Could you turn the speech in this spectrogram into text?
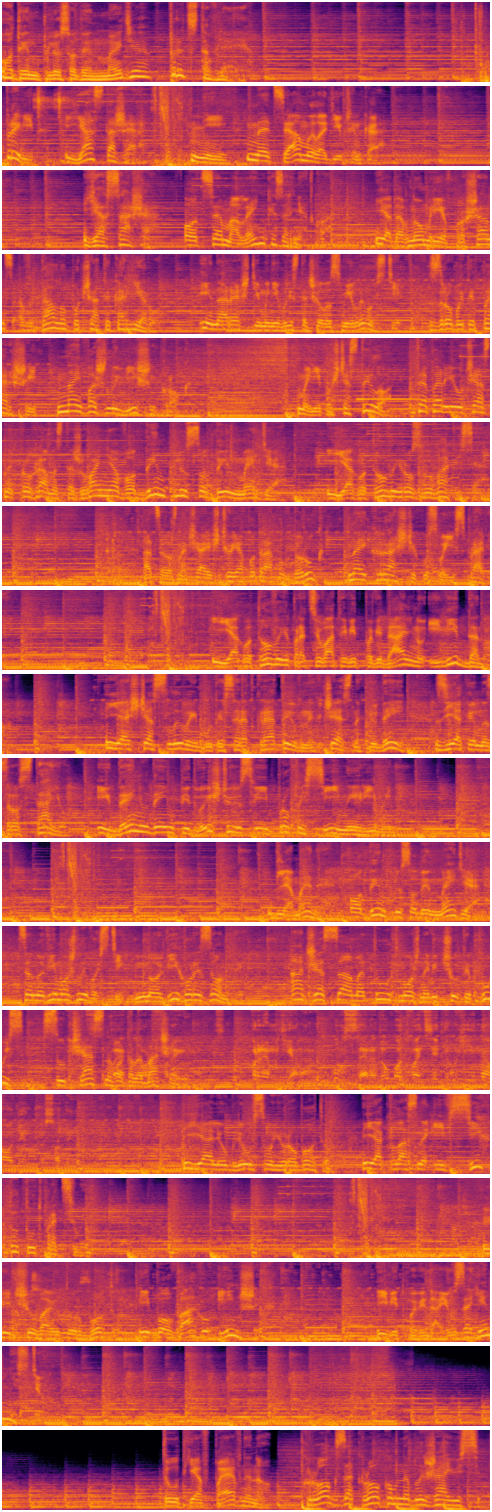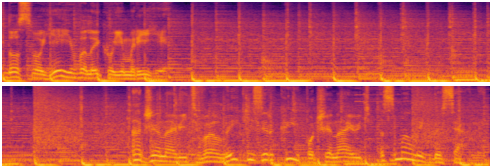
Один плюс один медіа представляє Привіт, я стажер. Ні, не ця мила дівчинка. Я Саша. Оце маленьке зернятко. Я давно мріяв про шанс вдало почати кар'єру. І нарешті мені вистачило сміливості зробити перший найважливіший крок. Мені пощастило. Тепер я учасник програми стажування в 1 плюс 1 медіа. Я готовий розвиватися. А це означає, що я потрапив до рук найкращих у своїй справі. Я готовий працювати відповідально і віддано. Я щасливий бути серед креативних, чесних людей, з якими зростаю, і день у день підвищую свій професійний рівень. Для мене один плюс один медіа це нові можливості, нові горизонти. Адже саме тут можна відчути пульс сучасного телебачення. Прем'єра у середу о 22 на 1 плюс 1. Я люблю свою роботу, як власне і всі, хто тут працює. Відчуваю турботу і повагу інших. І відповідаю взаємністю. Тут я впевнено, крок за кроком наближаюсь до своєї великої мрії. Адже навіть великі зірки починають з малих досягнень.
